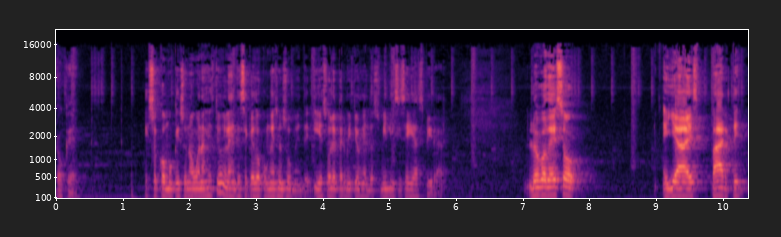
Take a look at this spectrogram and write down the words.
Ok. Eso como que hizo una buena gestión y la gente se quedó con eso en su mente. Y eso le permitió en el 2016 aspirar. Luego de eso, ella es parte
